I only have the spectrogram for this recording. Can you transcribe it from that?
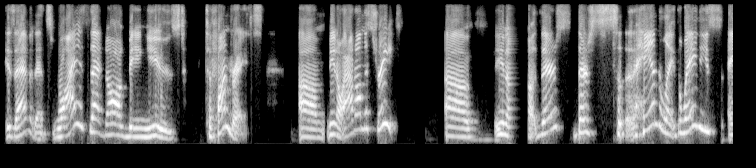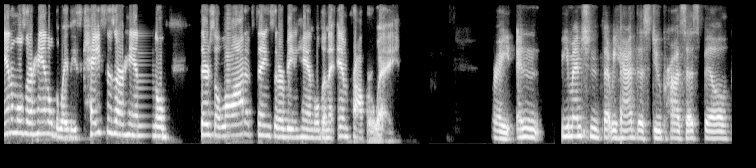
is evidence, why is that dog being used to fundraise? Um, you know, out on the street. Uh, you know, there's there's handling the way these animals are handled, the way these cases are handled. There's a lot of things that are being handled in an improper way. Right, and you mentioned that we had this due process bill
